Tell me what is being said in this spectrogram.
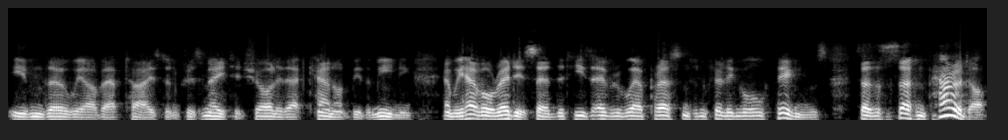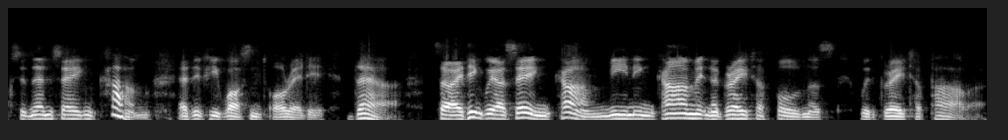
even though we are baptized and chrismated. Surely that cannot be the meaning. And we have already said that He's everywhere present and filling all things. So there's a certain paradox in then saying, come, as if He wasn't already there. So I think we are saying come, meaning come in a greater fullness with greater power.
